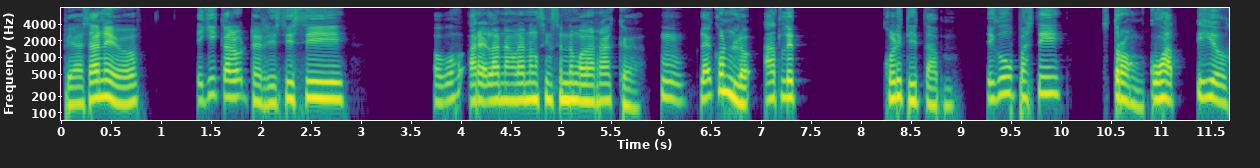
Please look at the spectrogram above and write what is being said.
biasanya yo iki kalau dari sisi apa arek lanang-lanang sing seneng olahraga Hmm. lek kon lo atlet kulit hitam iku pasti strong kuat Iya,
